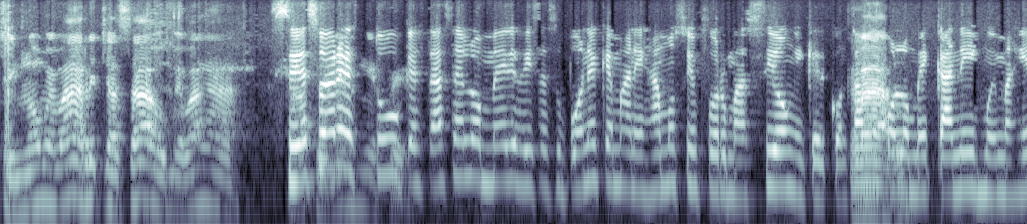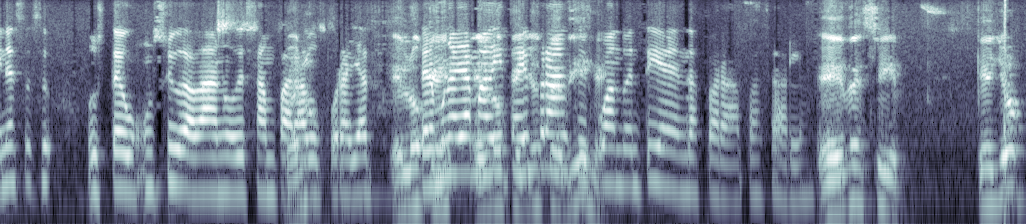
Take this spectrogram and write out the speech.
si no me van a rechazar o me van a... Si eso eres tú que estás en los medios y se supone que manejamos información y que contamos con los mecanismos, imagínese usted un ciudadano desamparado por allá. Tenemos una llamadita ahí, Francis, cuando entiendas para pasarle. Es decir, que yo...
